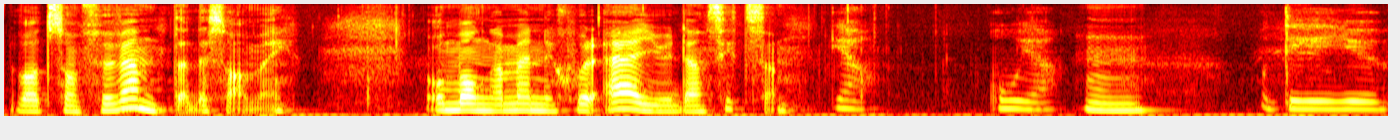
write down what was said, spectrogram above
vad som förväntades av mig. Och många människor är ju i den sitsen. Ja. Oh ja. Mm. Och det är ju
